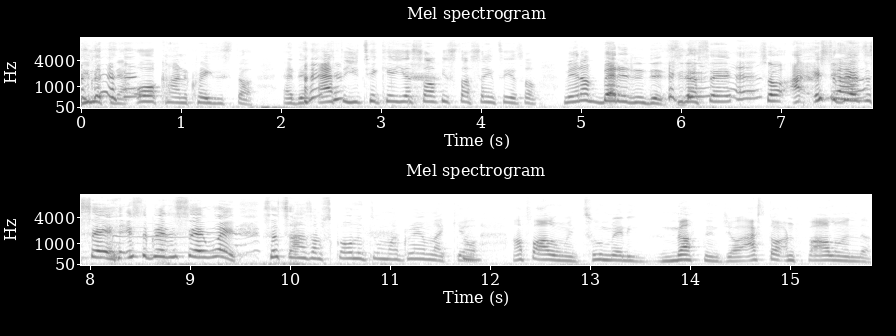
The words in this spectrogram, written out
You're looking at all kind of crazy stuff, and then after you take care of yourself, you start saying to yourself, "Man, I'm better than this." See what I'm saying? So I, Instagram's Yeah. the same. Instagram's the same way. Sometimes I'm scrolling through my gram like, yo. I'm following too many nothings, yo. I start unfollowing them,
